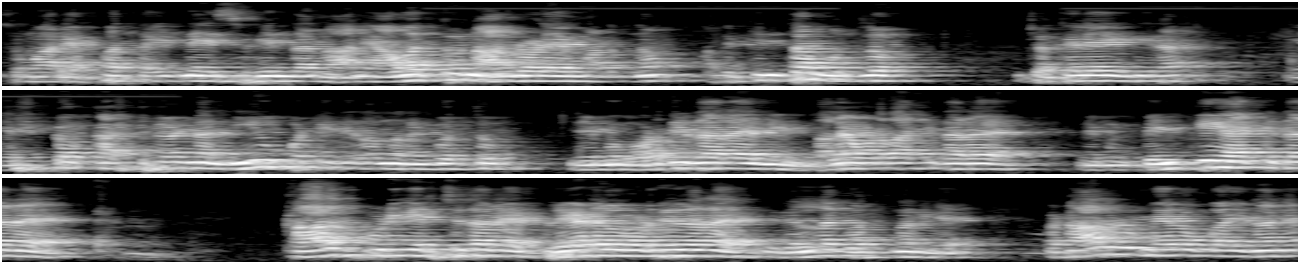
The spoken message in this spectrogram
ಸುಮಾರು ಎಪ್ಪತ್ತೈದನೇ ಇಸ್ವಿಯಿಂದ ನಾನು ಯಾವತ್ತೂ ನಾಲ್ಡೊಳೆ ಮಾಡಿದ್ನೋ ಅದಕ್ಕಿಂತ ಮೊದಲು ಜೊತೆಲೇ ಇದ್ದೀರಾ? ಎಷ್ಟೋ ಕಷ್ಟಗಳನ್ನ ನೀವು ಕೊಟ್ಟಿದ್ದೀರ ನನಗೆ ಗೊತ್ತು. ನಿಮಗೆ ಹೊಡೆದಿದ್ದಾರೆ ನಿಮ್ಮ ತಲೆ ಹೊಡೆದಾಕಿದ್ದಾರೆ ನಿಮಗೆ ಬೆಂಕಿ ಹಾಕಿದ್ದಾರೆ ಕಾಲದ ಕುಡಿಗೆ ಹೆಚ್ಚಿದ್ದಾರೆ ಬ್ಲೇಡಲ್ಲಿ ಹೊಡೆದಿದ್ದಾರೆ, ಇದೆಲ್ಲ ಗೊತ್ತು ನನಗೆ. ಬಟ್ ಆದ್ರೂ ಮೇಲೊಬ್ಬ ಇದ್ದಾನೆ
